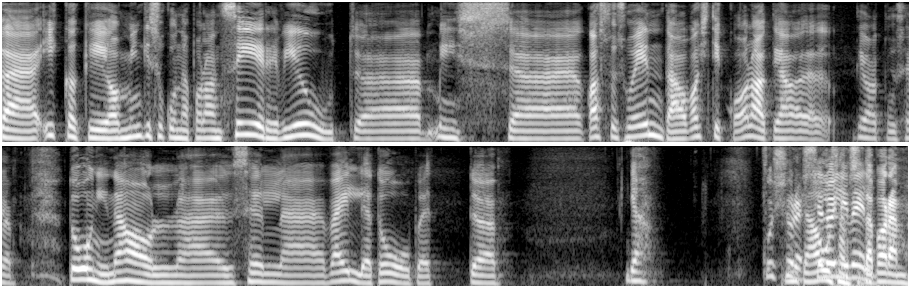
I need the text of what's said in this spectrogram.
Äh, ikkagi on mingisugune balansseeriv jõud, äh, mis äh, kas või su enda vastiku alateadvuse tooni näol selle välja toob, et jah kusjuures seal oli veel,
